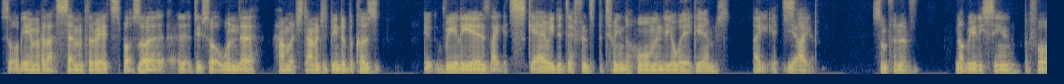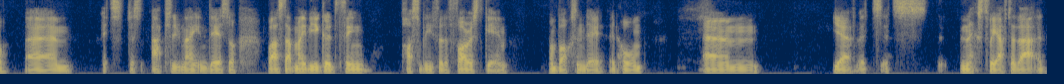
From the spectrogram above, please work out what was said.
sort of aiming for that seventh or eighth spot. So I, I do sort of wonder how much damage has been done because it really is like it's scary the difference between the home and the away games. Like it's Yeah. like something I've not really seen before. Um, it's just absolute night and day. So whilst that might be a good thing, possibly for the Forest game on Boxing Day at home, um, yeah, it's it's the next three after that are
